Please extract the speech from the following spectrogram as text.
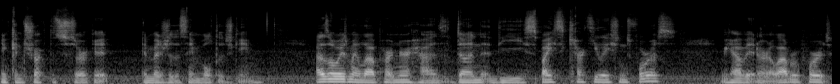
and construct the circuit and measure the same voltage gain. As always, my lab partner has done the SPICE calculations for us. We have it in our lab report.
